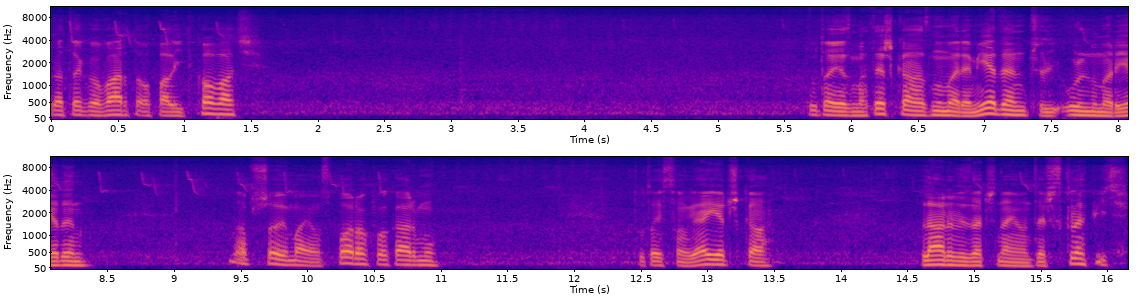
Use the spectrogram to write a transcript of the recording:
Dlatego warto opalitkować. Tutaj jest mateczka z numerem 1, czyli ul numer 1. No, pszczoły mają sporo pokarmu. Tutaj są jajeczka. Larwy zaczynają też sklepić.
